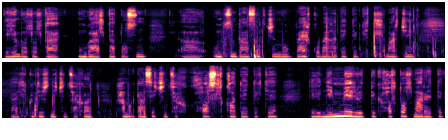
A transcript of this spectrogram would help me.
Тэгэх юм бол та мөнгө алдаад дуусна үндсэн дансанд чинь мөнгө байхгүй байгаад байдаг. Гэтэл маржин ликвидашны чинь цохоод хамаг дансыг чинь хоослох гээд байдаг тий. Тэгээ нэммээр байдаг, холдуулмаар байдаг.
